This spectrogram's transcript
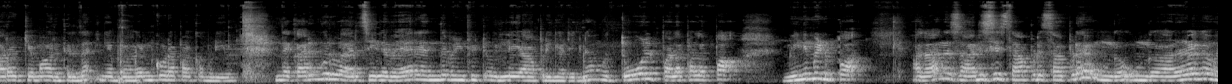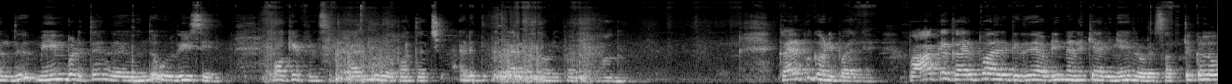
ஆரோக்கியமாக இருக்கிறத நீங்கள் பலன் கூட பார்க்க முடியும். இந்த கருங்குருவ அரிசியில் வேறு எந்த பெனிஃபிட்டும் இல்லையா அப்படின்னு கேட்டிங்கன்னா உங்கள் தோல் பளபளப்பாக மினுமினுப்பாக அதாவது அந்த அரிசி சாப்பிட சாப்பிட உங்கள் உங்கள் அழகை வந்து மேம்படுத்த வந்து உதவி செய்யுது ஓகே ஃப்ரெண்ட்ஸ் கருங்குருவை பார்த்தாச்சு. அடுத்தது கருப்பு கவனி பார்க்கலாம் வாங்க. கருப்பு கவனி பாருங்க பார்க்க கருப்பா இருக்குது அப்படின்னு நினைக்காதீங்க. இதோட சத்துக்களோ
